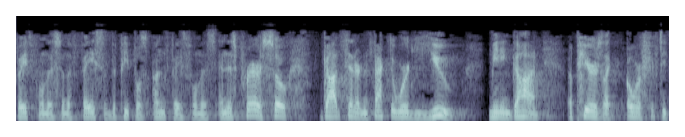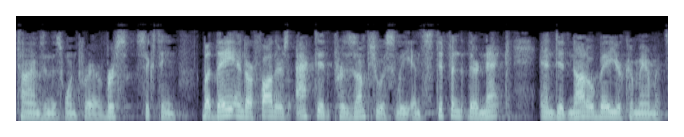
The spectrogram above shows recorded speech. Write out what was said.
faithfulness in the face of the people's unfaithfulness. And this prayer is so God centered. In fact, the word you, meaning God, appears like over 50 times in this one prayer. Verse 16. But they and our fathers acted presumptuously and stiffened their neck and did not obey your commandments.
